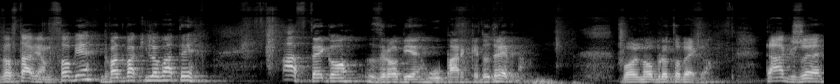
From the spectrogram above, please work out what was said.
zostawiam sobie, 2,2 kW, a z tego zrobię łuparkę do drewna wolnoobrotowego. Także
